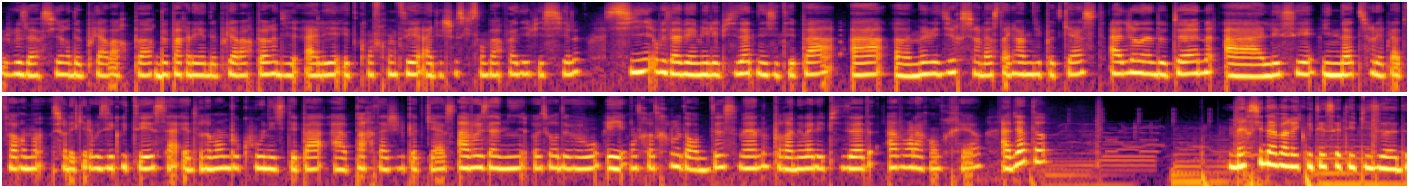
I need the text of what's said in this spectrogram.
Je vous assure de plus avoir peur de parler, de plus avoir peur d'y aller et de confronter à des choses qui sont parfois difficiles. Si vous avez aimé l'épisode, n'hésitez pas à euh, me le dire sur l'Instagram du podcast, à Jordan d'automne, à laisser une note sur les plateformes sur lesquelles vous écoutez. Ça aide vraiment beaucoup. N'hésitez pas à partager le podcast à vos amis autour de vous. Et on se retrouve dans deux semaines pour un nouvel épisode avant la rentrée. À bientôt! Merci d'avoir écouté cet épisode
